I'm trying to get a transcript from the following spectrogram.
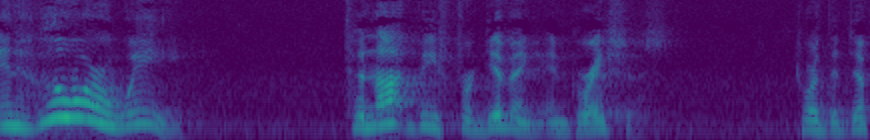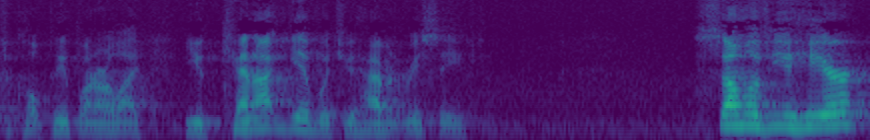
And who are we to not be forgiving and gracious toward the difficult people in our life? You cannot give what you haven't received. Some of you here,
